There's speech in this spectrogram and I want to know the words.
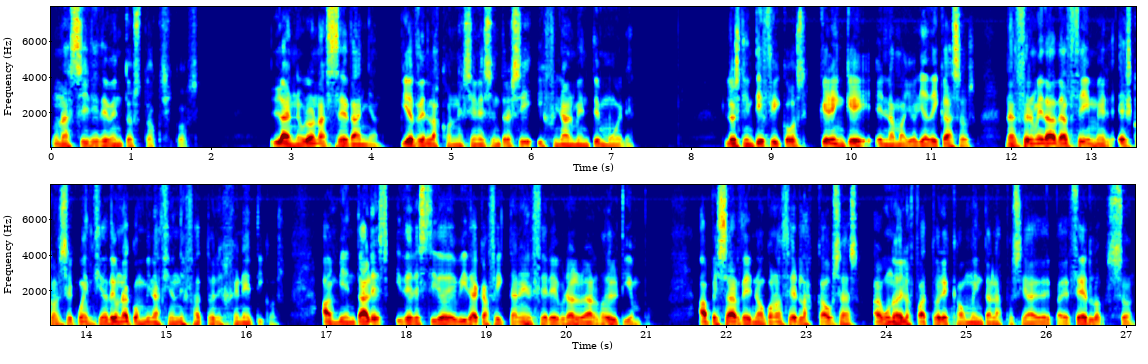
una serie de eventos tóxicos. Las neuronas se dañan, pierden las conexiones entre sí y finalmente mueren. Los científicos creen que, en la mayoría de casos, la enfermedad de Alzheimer es consecuencia de una combinación de factores genéticos, ambientales y del estilo de vida que afectan el cerebro a lo largo del tiempo. A pesar de no conocer las causas, algunos de los factores que aumentan las posibilidades de padecerlo son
